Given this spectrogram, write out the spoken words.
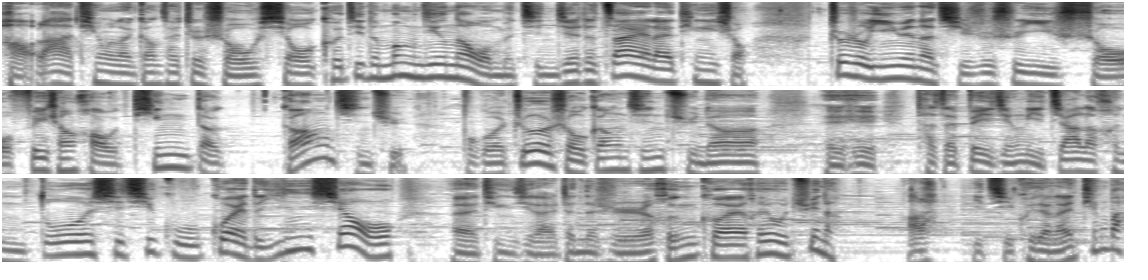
好啦，听完了刚才这首《小科技的梦境》呢，我们紧接着再来听一首。这首音乐呢，其实是一首非常好听的钢琴曲。不过这首钢琴曲呢，嘿嘿，它在背景里加了很多稀奇古怪的音效哦，呃，听起来真的是很可爱、很有趣呢。好了，一起快点来听吧。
